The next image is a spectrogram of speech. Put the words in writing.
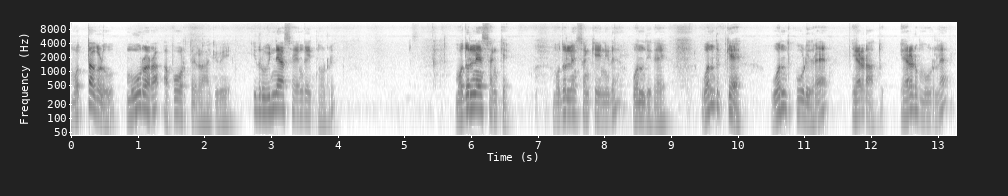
ಮೊತ್ತಗಳು ಮೂರರ ಅಪವರ್ತೆಗಳಾಗಿವೆ ಇದ್ರ ವಿನ್ಯಾಸ ಹೆಂಗೈತೆ ನೋಡ್ರಿ. ಮೊದಲನೇ ಸಂಖ್ಯೆ. ಮೊದಲನೇ ಸಂಖ್ಯೆ ಏನಿದೆ? ಒಂದಿದೆ. ಒಂದಕ್ಕೆ ಒಂದು ಕೂಡಿದರೆ ಎರಡಾಯ್ತು ಎರಡು ಮೂರಲೆ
